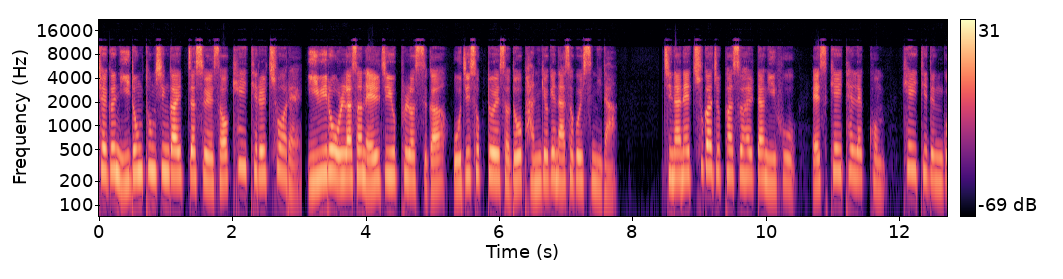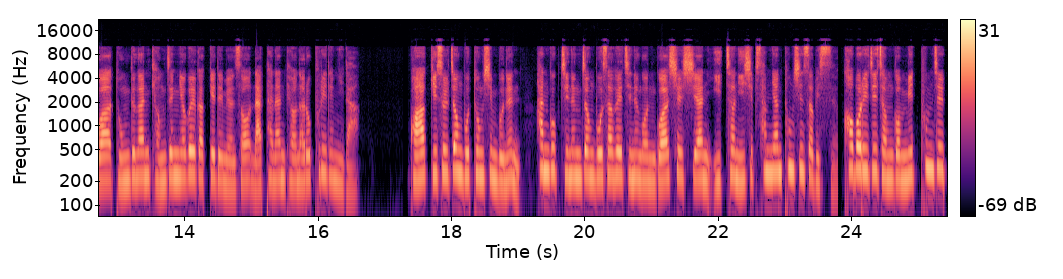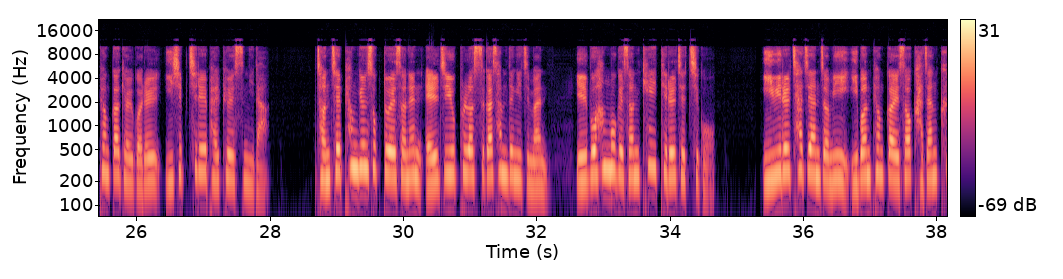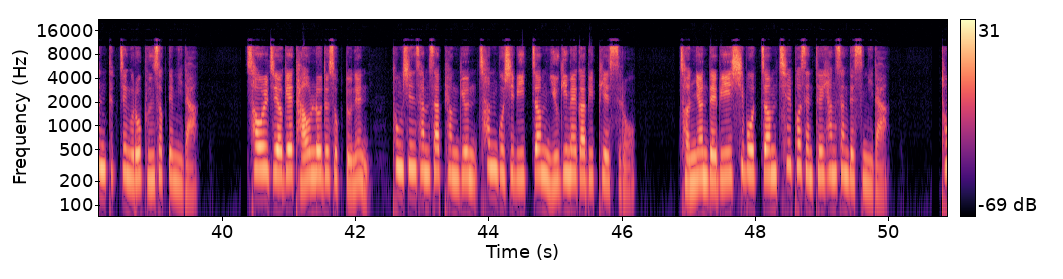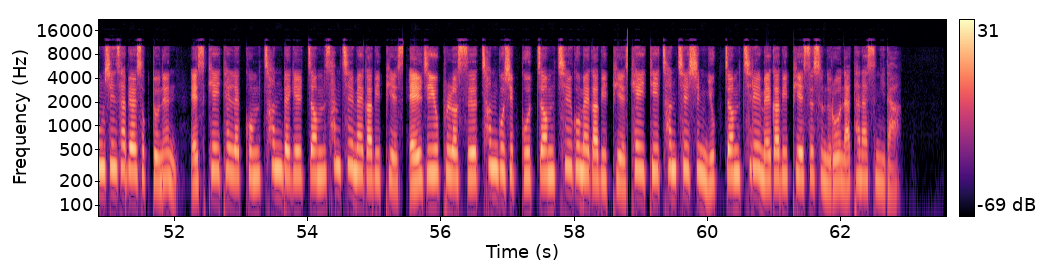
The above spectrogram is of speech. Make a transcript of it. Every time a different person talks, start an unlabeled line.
최근 이동통신 가입자 수에서 KT를 추월해 2위로 올라선 LGU 플러스가 오지 속도에서도 반격에 나서고 있습니다. 지난해 추가 주파수 할당 이후 SK텔레콤, KT 등과 동등한 경쟁력을 갖게 되면서 나타난 변화로 풀이됩니다. 과학기술정보통신부는 한국지능정보사회진흥원과 실시한 2023년 통신서비스 커버리지 점검 및 품질 평가 결과를 27일 발표했습니다. 전체 평균 속도에서는 LGU 플러스가 3등이지만 일부 항목에선 KT를 제치고 2위를 차지한 점이 이번 평가에서 가장 큰 특징으로 분석됩니다. 서울 지역의 다운로드 속도는 통신 3사 평균 1092.62Mbps로 전년 대비 15.7% 향상됐습니다. 통신사별 속도는 SK텔레콤 1101.37Mbps, LGU 플러스 1099.79Mbps, KT 1076.71Mbps 순으로 나타났습니다.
